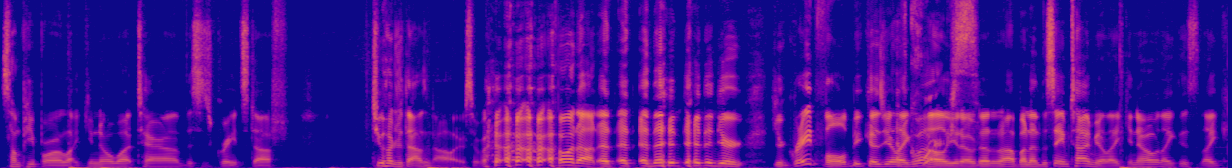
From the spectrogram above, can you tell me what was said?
some people are like, you know what, Tara, this is great stuff. Two hundred thousand dollars or whatnot, and, and, and then and then you're you're grateful because you're like, well, you know, da da da. But at the same time, you're like, you know, like this, like,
